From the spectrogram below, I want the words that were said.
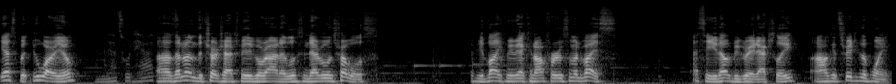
Yes, but who are you? and that's what happened. Uh, the nun of the church asked me to go around and listen to everyone's troubles. If you'd like, maybe I can offer some advice. I see, that would be great, actually. I'll get straight to the point.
